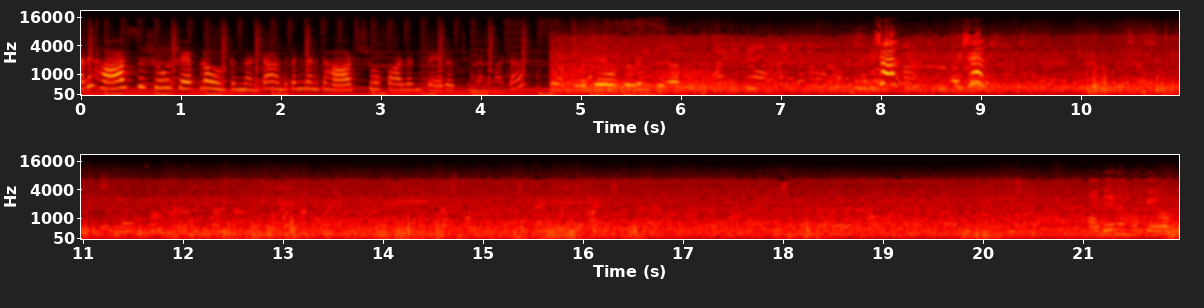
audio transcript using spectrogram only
అది హార్స్ షూ షేప్లో ఉంటుందంట. అందుకని దానికి హార్స్ షూ ఫాల్ అని పేరు వచ్చిందనమాట విశాల్ విశాల్ అదేనమ్మా ఒకే ఒక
